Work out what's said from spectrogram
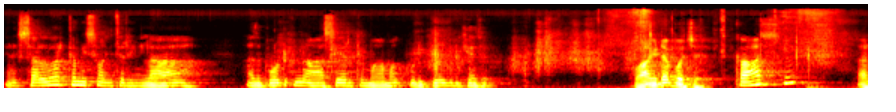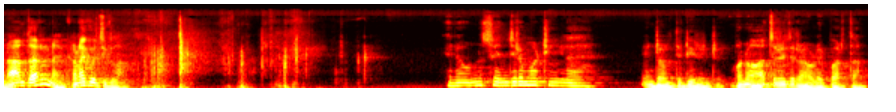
எனக்கு சல்வார் கமிஸ் வாங்கி தர்றீங்களா அது போட்டுக்கணும் ஆசையாக இருக்கு மாமாவுக்கு பிடிக்கவே பிடிக்காது வாங்கிட்டா போச்சு. காசு? நான் தரேனே கணக்கு வச்சுக்கலாம். என்ன ஒன்றும் செஞ்சிட மாட்டீங்களா? என்றாள் திடீரென்று. மனோ ஆச்சரியத்துடன் அவளை பார்த்தான்.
